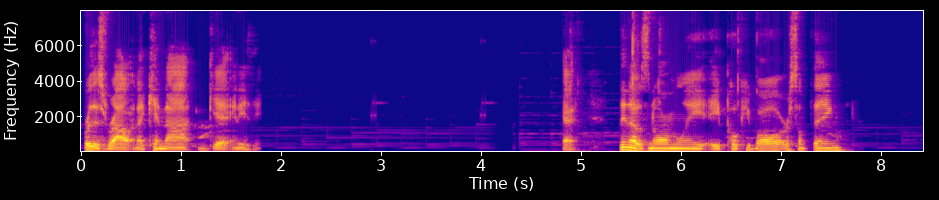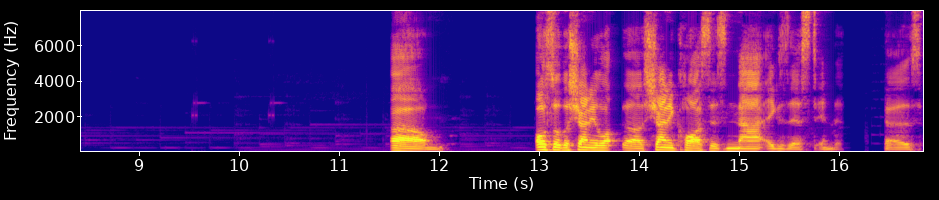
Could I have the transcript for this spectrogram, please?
for this route, and I cannot get anything. Okay, I think that was normally a Pokeball or something. Um, also, the shiny uh, shiny clause does not exist in this because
